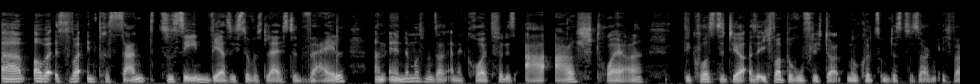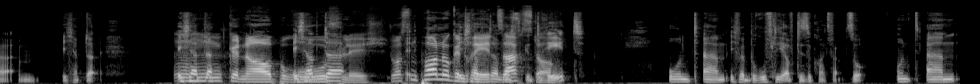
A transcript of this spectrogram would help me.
Ähm, aber es war interessant zu sehen, wer sich sowas leistet, weil am Ende muss man sagen, eine Kreuzfahrt ist A, arschteuer. Die kostet ja, also ich war beruflich dort, nur kurz um das zu sagen. Ich war ähm, Ich habe da, ich habe da, Mm, genau, ich hab da- beruflich. du hast ein Porno ich habe gedreht, da was sag's gedreht und ähm, ich war beruflich auf dieser Kreuzfahrt. So und ähm,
